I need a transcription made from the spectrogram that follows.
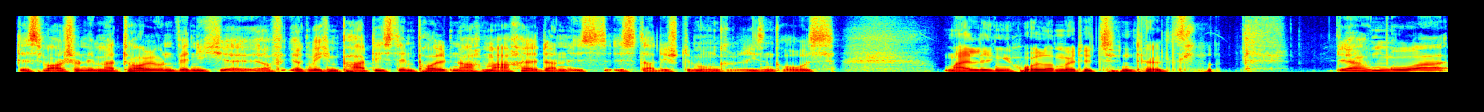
Das war schon immer toll. Und wenn ich äh, auf irgendwelchen Partys den Polt nachmache, dann ist, ist da die Stimmung riesengroß. Meiling, Holler, Medizin, Telzel. Der Humor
